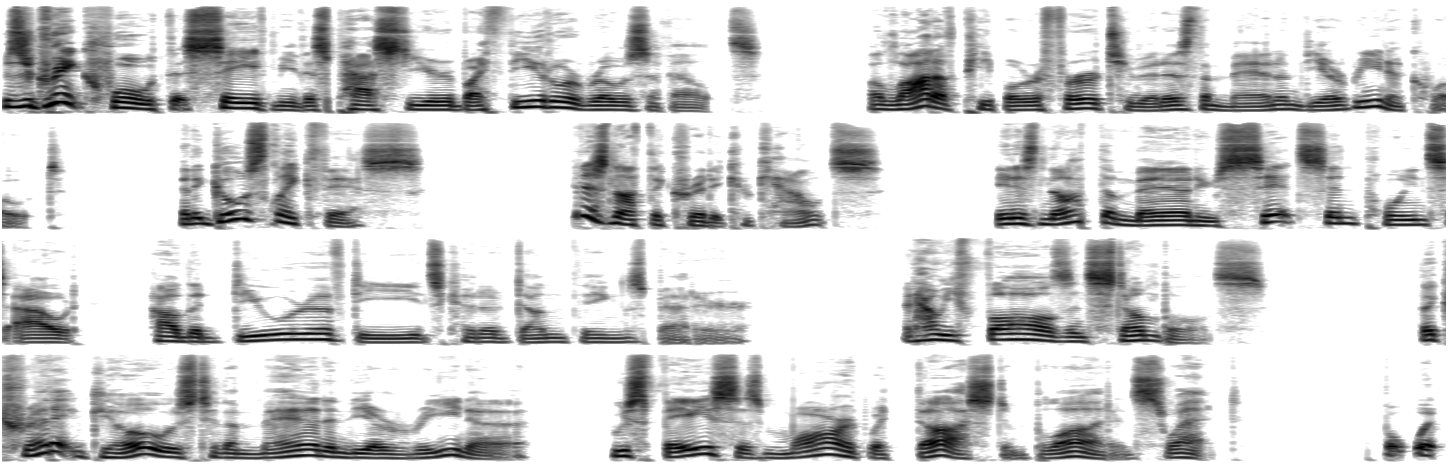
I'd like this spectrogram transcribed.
There's a great quote that saved me this past year by Theodore Roosevelt. A lot of people refer to it as the man in the arena quote. And it goes like this It is not the critic who counts. It is not the man who sits and points out how the doer of deeds could have done things better, and how he falls and stumbles. The credit goes to the man in the arena whose face is marred with dust and blood and sweat. But, what,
